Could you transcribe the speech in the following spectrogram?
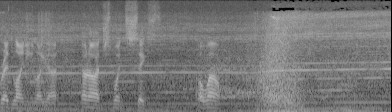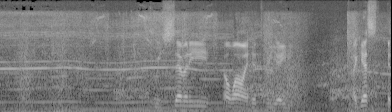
redlining like that. Oh no, I just went to 6th. Oh wow. 370. Oh wow, I hit 380. I guess at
